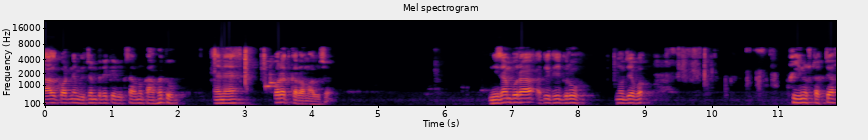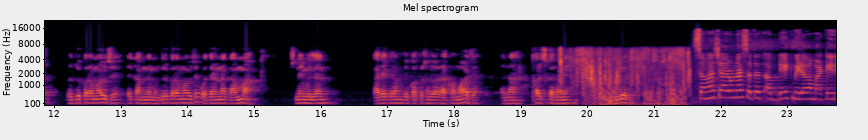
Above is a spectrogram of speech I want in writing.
લાલ કોટને મ્યુઝિયમ તરીકે વિકસાવવાનું કામ હતું, એને પરત કરવામાં આવ્યું છે. નિઝામપુરા અતિથિ ગૃહનું જે ફીનું સ્ટ્રક્ચર રજૂ કરવામાં આવ્યું છે. એ કામને મંજૂર કરવામાં આવ્યું છે. વધારાના કામમાં સ્નેહ મિલન કાર્યક્રમ જે કોર્પોરેશન દ્વારા રાખવામાં આવે છે, એના ખર્ચ કરવાની મંજૂરી સમાચારોના સતત અપડેટ મેળવવા માટે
